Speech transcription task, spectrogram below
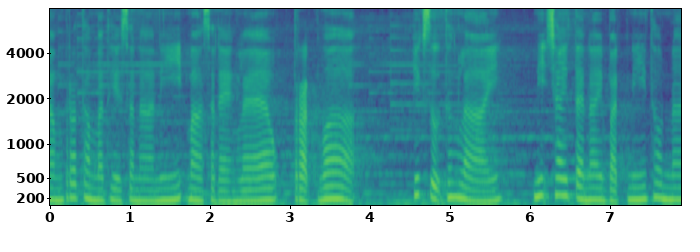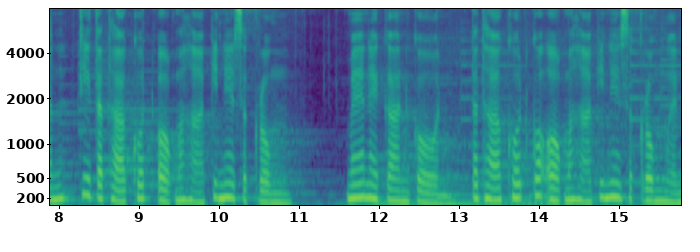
นำพระธรรมเทศนานี้มาแสดงแล้ว ตรัสว่า ภิกษุทั้งหลาย มิใช่แต่ในบัดนี้เท่านั้นที่ตถาคตออกมหาพิเนศกรม แม้ในการก่อน ตถาคตก็ออกมหาพิเนศกรมเหมือน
